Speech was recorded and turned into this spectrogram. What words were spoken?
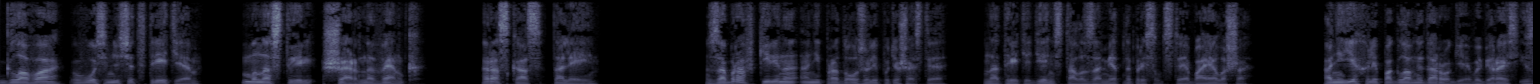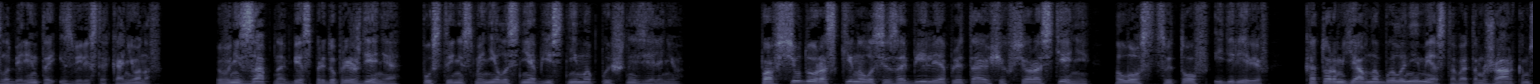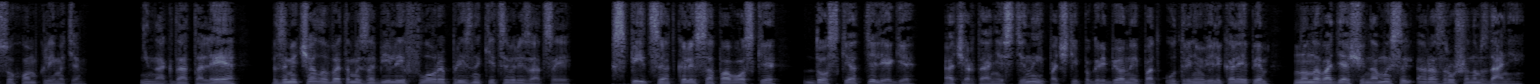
Глава 83. Монастырь Шерна-Венг. Рассказ Талей. Забрав Кирина, они продолжили путешествие. На третий день стало заметно присутствие Баэлоша. Они ехали по главной дороге, выбираясь из лабиринта извилистых каньонов. Внезапно, без предупреждения, пустыня сменилась необъяснимо пышной зеленью. Повсюду раскинулось изобилие оплетающих все растений, лоз цветов и деревьев, которым явно было не место в этом жарком сухом климате. Иногда Талея замечала в этом изобилии флоры признаки цивилизации. Спицы от колеса повозки, доски от телеги, очертания стены, почти погребенной под утренним великолепием, но наводящие на мысль о разрушенном здании.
